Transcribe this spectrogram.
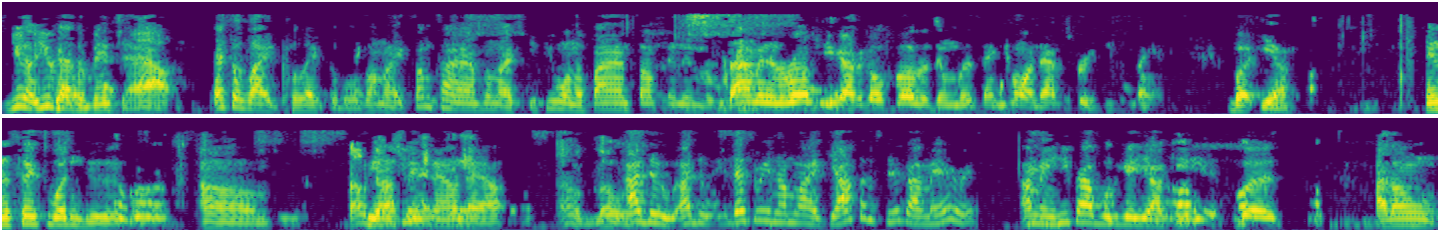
you know, you got to venture out. That's just like collectibles. I'm like, sometimes I'm like, if you want to find something in the diamond in the rough, you got to go further than what's than going down the street. I'm just saying. But yeah, and the sex wasn't good. Um, Oh, don't you found out. Oh, Lord. I do, I do. That's the reason I'm like, y'all could have still got married. I mean, he probably would get y'all kids, but I don't.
